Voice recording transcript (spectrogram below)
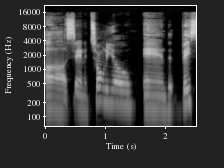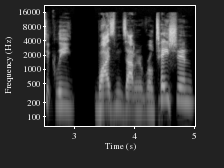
uh, San Antonio, and basically Wiseman's out of the rotation.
